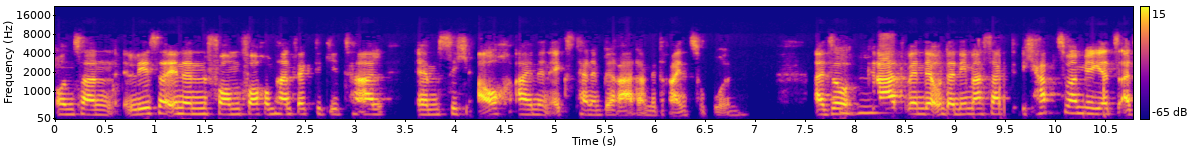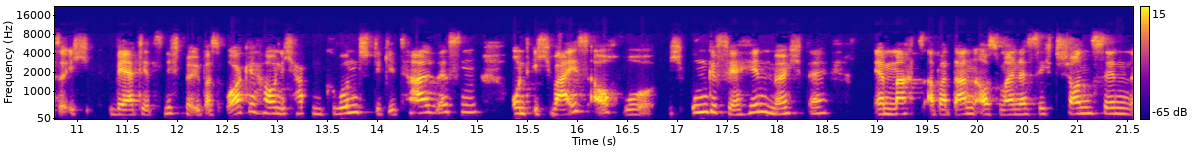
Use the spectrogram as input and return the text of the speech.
unseren LeserInnen vom Forum Handwerk Digital, ähm, sich auch einen externen Berater mit reinzuholen. Also mhm. gerade wenn der Unternehmer sagt, ich habe zwar mir jetzt, also ich werde jetzt nicht mehr übers Ohr gehauen, ich habe einen Grund Digitalwissen und ich weiß auch, wo ich ungefähr hin möchte, er macht es aber dann aus meiner Sicht schon Sinn,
